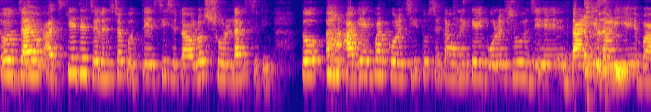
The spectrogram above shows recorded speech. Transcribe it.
তো যাই হোক আজকে যে চ্যালেঞ্জটা করতে এসেছি সেটা হলো শোল্ডার সিটিং তো আগে একবার করেছি তো সেটা অনেকেই বলেছ যে দাঁড়িয়ে দাঁড়িয়ে বা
